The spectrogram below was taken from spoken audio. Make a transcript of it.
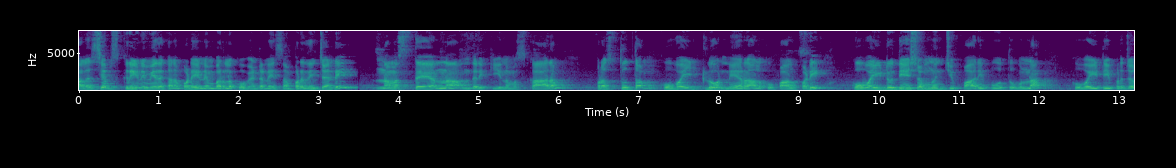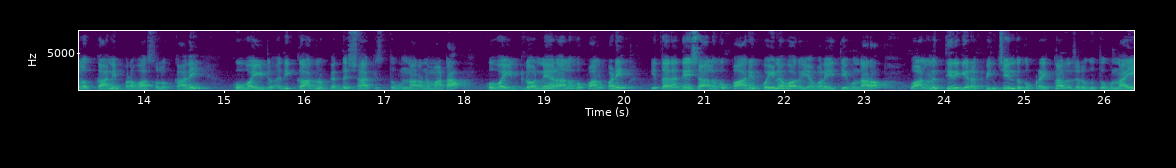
ఆలస్యం? స్క్రీన్ మీద కనపడే నెంబర్లకు వెంటనే సంప్రదించండి. నమస్తే అన్న అందరికీ నమస్కారం. ప్రస్తుతం కువైట్లో నేరాలకు పాల్పడి కువైటు దేశం నుంచి పారిపోతూ ఉన్న కువైటీ ప్రజలకు కానీ ప్రవాసులకు కానీ కువైట్ అధికారులు పెద్ద షాక్ ఇస్తూ ఉన్నారన్నమాట. కువైట్లో నేరాలకు పాల్పడి ఇతర దేశాలకు పారిపోయిన వారు ఎవరైతే ఉన్నారో వాళ్ళను తిరిగి రప్పించేందుకు ప్రయత్నాలు జరుగుతూ ఉన్నాయి.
